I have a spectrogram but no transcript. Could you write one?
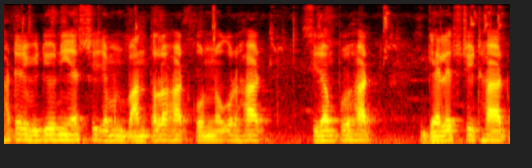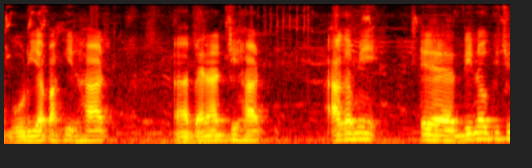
হাটের ভিডিও নিয়ে আসছে, যেমন বানতলা হাট, কোন্নগর হাট, শ্রীরামপুর হাট, গ্যালেপ স্ট্রিট হাট, গড়িয়া পাখির হাট ব্যানার্জি হাট। আগামী দিনেও কিছু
